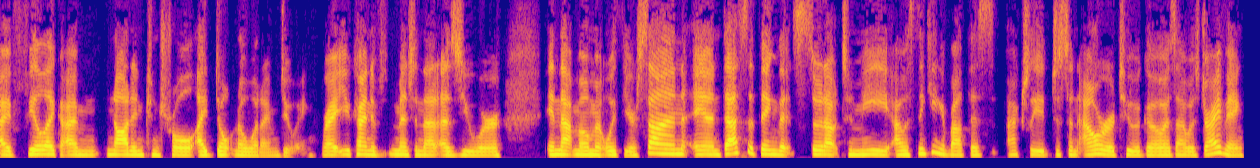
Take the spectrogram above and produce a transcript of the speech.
I feel like I'm not in control. I don't know what I'm doing, right? You kind of mentioned that as you were in that moment with your son. And that's the thing that stood out to me. I was thinking about this actually just an hour or two ago as I was driving,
